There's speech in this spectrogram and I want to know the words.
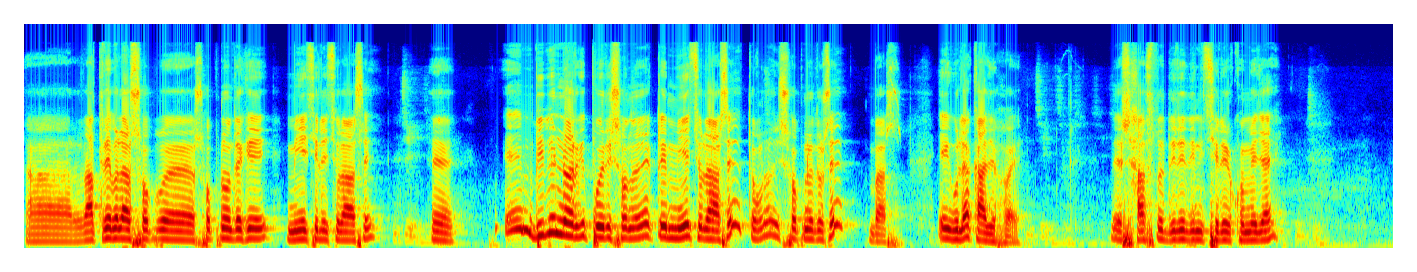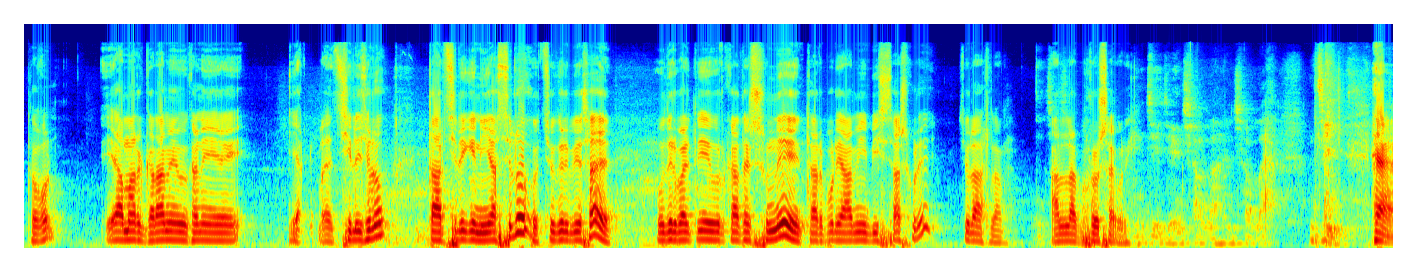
আর রাত্রেবেলা স্বপ- স্বপ্ন দেখে মেয়ে ছেলে চলে আসে। হ্যাঁ এই বিভিন্ন আর কি পরিশ্রমের একটা মেয়ে চলে আসে তখন ওই স্বপ্ন দোষে বাস। এইগুলা কাজ হয়। স্বাস্থ্য ধীরে দিন ছেলের কমে যায়। তখন এ আমার গ্রামে ওখানে এক ছেলে ছিল, তার ছেলেকে নিয়ে আসছিল চোখের বেশায় ওদের বাড়িতে ওর কথা শুনে তারপরে আমি বিশ্বাস করে চলে আসলাম। আল্লাহ ভরসা করি। জি জি, ইনশাল্লাহ ইনশাল্লাহ। জি। হ্যাঁ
